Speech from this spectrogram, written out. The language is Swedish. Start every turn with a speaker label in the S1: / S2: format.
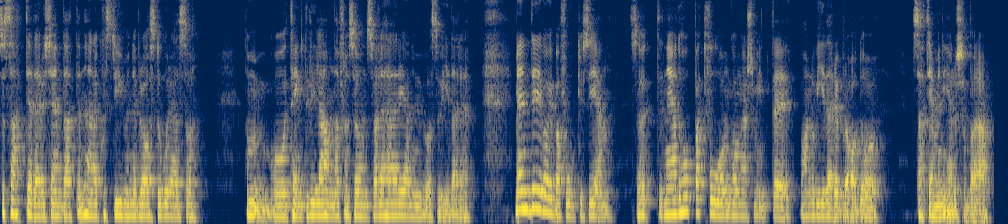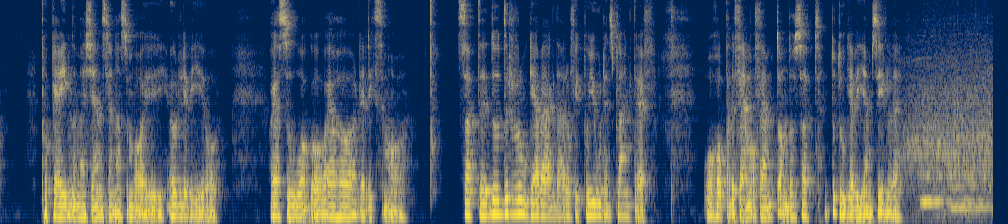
S1: så satt jag där och kände att den här kostymen är bra stor alltså. De, och tänkte lilla Anna från Sundsvall, här är jag nu och så vidare. Men det var ju bara fokus igen. Så att när jag hade hoppat två omgångar som inte var något vidare bra, då satte jag mig ner och så bara plockade in de här känslorna som var i Ullevi och vad jag såg och vad jag hörde liksom. Och, så att eh, då drog jag iväg där och fick på jordens plankträff och hoppade 5.15 då, så att då tog jag VM-silver.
